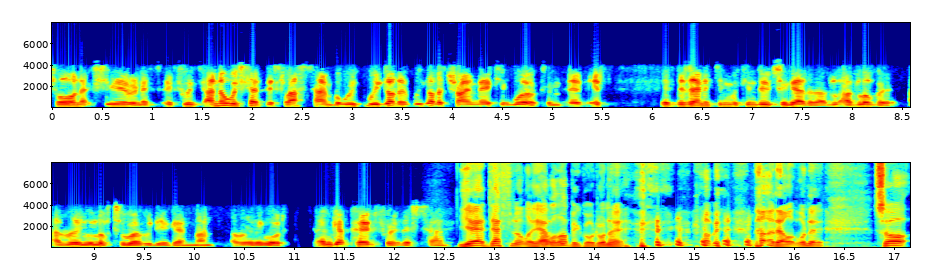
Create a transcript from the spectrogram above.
tour next year, and if, if we, I know we said this last time, but we we got to we got to try and make it work. And if if, if there's anything we can do together, I'd I'd love it. I'd really love to work with you again, man. I really would, and get paid for it this time. Yeah, definitely. Yeah, well, that'd be good, wouldn't it? that'd, be, that'd help, wouldn't it? So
